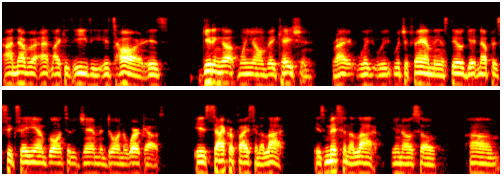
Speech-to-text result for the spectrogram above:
i never act like it's easy it's hard it's getting up when you're on vacation right, with, with, with your family and still getting up at 6 a.m., going to the gym and doing the workouts is sacrificing a lot. It's missing a lot, you know. So um,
